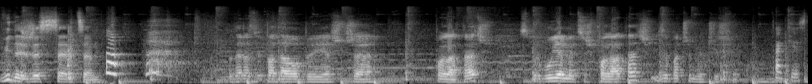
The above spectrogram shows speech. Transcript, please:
Widać, że z sercem. To teraz wypadałoby jeszcze polatać. Spróbujemy coś polatać i zobaczymy, czy się... Tak jest,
